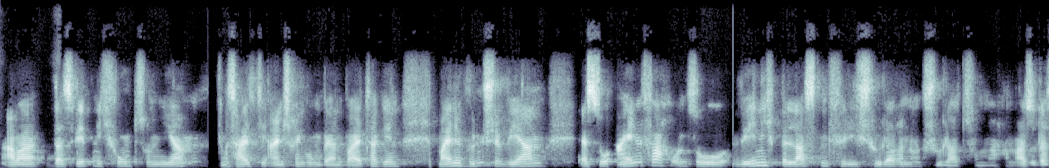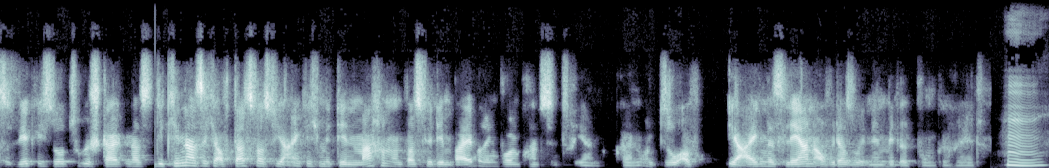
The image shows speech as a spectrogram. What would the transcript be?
Aber das wird nicht funktionieren. Das heißt, die Einschränkungen werden weitergehen. Meine Wünsche wären, es so einfach und so wenig belastend für die Schülerinnen und Schüler zu machen. Also das ist wirklich so zu gestalten, dass die Kinder sich auf das, was wir eigentlich mit denen machen und was wir denen beibringen wollen, konzentrieren können und so auf ihr eigenes Lernen auch wieder so in den Mittelpunkt gerät. Hm.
